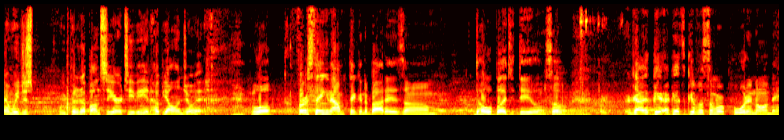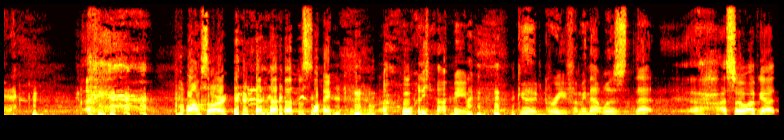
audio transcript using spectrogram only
and we just we put it up on CRTV and hope y'all enjoy it. Well, first thing I'm thinking about is um, the whole budget deal. So I guess give us some reporting on that. Oh, I'm sorry. I was like, what do you, I mean, good grief. I mean, that was that. Uh, so I've got,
